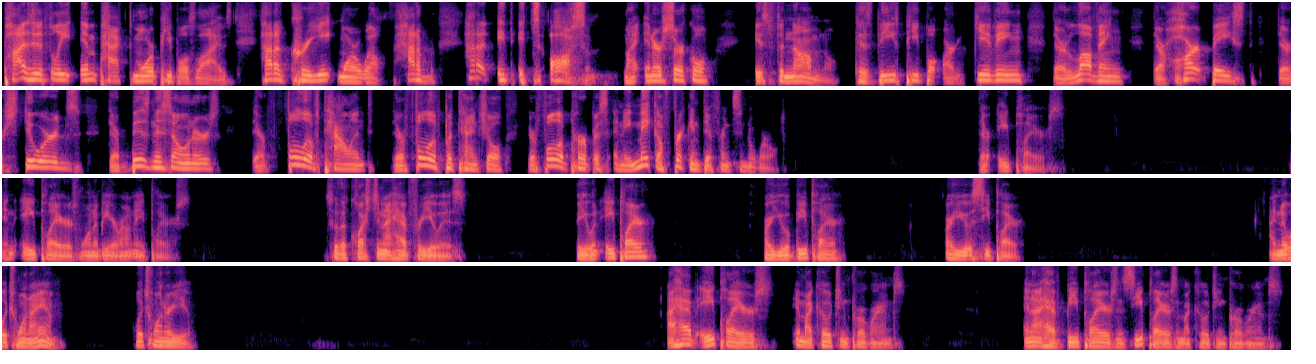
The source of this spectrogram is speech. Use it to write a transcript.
positively impact more people's lives, how to create more wealth, how to how to it, it's awesome. My inner circle is phenomenal because these people are giving, they're loving, they're heart based, they're stewards, they're business owners, they're full of talent, they're full of potential, they're full of purpose, and they make a freaking difference in the world. They're A players. And A players want to be around A players. So the question I have for you is Are you an A player? Are you a B player? Are you a C player? I know which one I am. Which one are you? I have A players in my coaching programs, and I have B players and C players in my coaching programs.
